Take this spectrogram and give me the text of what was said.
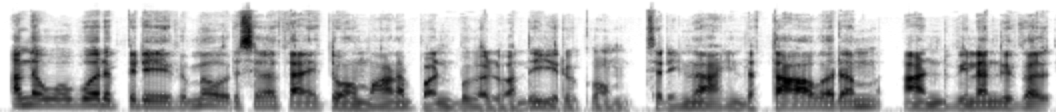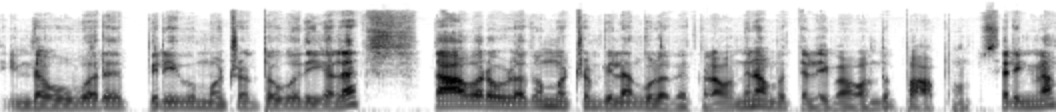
அந்த ஒவ்வொரு பிரிவுக்குமே ஒரு சில தனித்துவமான பண்புகள் வந்து இருக்கும். சரிங்களா? இந்த தாவரம் அண்ட் விலங்குகள் இந்த ஒவ்வொரு பிரிவு மற்றும் தொகுதிகளை தாவர உலகம் மற்றும் விலங்கு உலகத்தில் வந்து நம்ம தெளிவாக வந்து பார்ப்போம். சரிங்களா?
